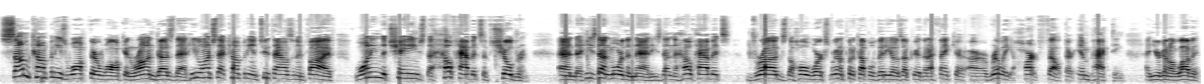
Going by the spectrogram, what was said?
Some companies walk their walk, and Ron does that. He launched that company in 2005, wanting to change the health habits of children. And uh, he's done more than that. He's done the health habits drugs, the whole works. We're going to put a couple videos up here that I think are really heartfelt. They're impacting, and you're going to love it.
